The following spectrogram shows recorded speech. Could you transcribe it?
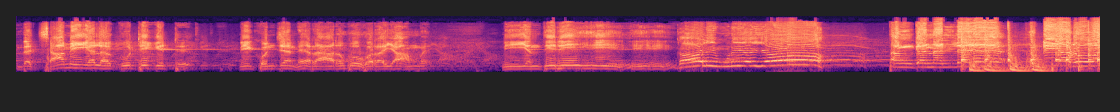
இந்த சாமிகளை கூட்டிக்கிட்டு நீ கொஞ்ச நேரம் அரும்பு குறையாம நீ எந்திரி. காளி முனி ஐயா தங்க நல்ல முடியாருவா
